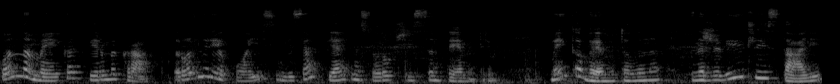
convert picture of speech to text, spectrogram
Кухонна мийка фірми Крафт, розмір якої 75 на 46 см. Мийка виготовлена з нержавіючої сталі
